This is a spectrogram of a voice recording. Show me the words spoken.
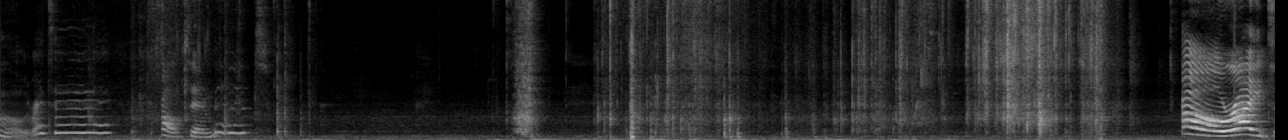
All Alrighty. Ultimate. All right.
